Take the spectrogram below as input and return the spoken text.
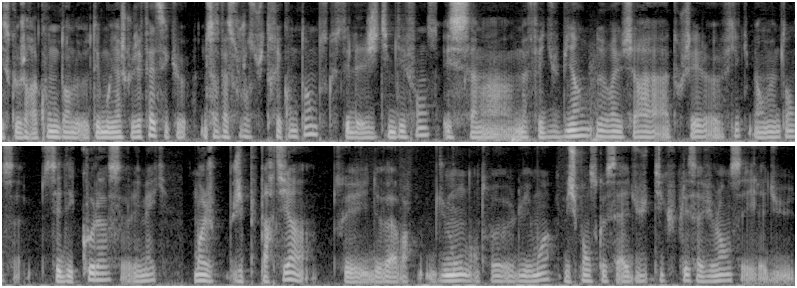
Et ce que je raconte dans le témoignage que j'ai fait, c'est que d'une certaine façon, j'en suis très content parce que c'était de la légitime défense. Et ça m'a fait du bien de réussir à, à toucher le flic. Mais en même temps, c'est des colosses, les mecs. Moi, j'ai pu partir parce qu'il devait avoir du monde entre lui et moi. Mais je pense que ça a dû décupler sa violence et il a dû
